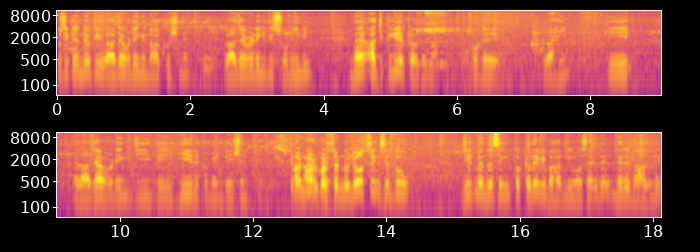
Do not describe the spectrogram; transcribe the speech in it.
ਤੁਸੀਂ ਕਹਿੰਦੇ ਹੋ ਕਿ ਰਾਜਾ ਵੜਿੰਗ ਨਾ। ਖੁਸ਼ ਨੇ ਰਾਜਾ ਵੜਿੰਗ ਦੀ ਸੁਣੀ ਨਹੀਂ। ਮੈਂ ਅੱਜ ਕਲੀਅਰ ਕਰ ਦਿੰਦਾ ਤੁਹਾਡੇ ਰਾਹੀਂ ਕਿ ਰਾਜਾ ਵੜਿੰਗ ਜੀ ਦੇ ਹੀ ਰਿਕਮੈਂਡੇਸ਼ਨ ਤੇ 100% ਨਵਜੋਤ ਸਿੰਘ ਸਿੱਧੂ ਜੀਤਮਿੰਦਰ ਸਿੰਘ ਤੋਂ ਕਦੇ ਵੀ ਬਾਹਰ ਨਹੀਂ ਹੋ ਸਕਦੇ ਮੇਰੇ ਨਾਲ ਨੇ।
